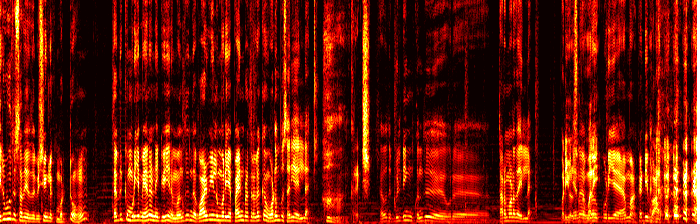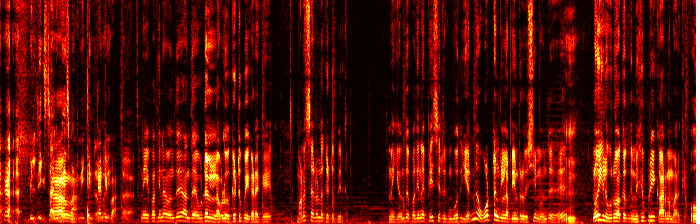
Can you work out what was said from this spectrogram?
இருபது சதவீத விஷயங்களுக்கு மட்டும் தவிர்க்க முடியும். ஏன்னா இன்னைக்கு நம்ம வந்து இந்த வாழ்வியல் முறையை பயன்படுத்துகிற அளவுக்கு உடம்பு சரியாக இல்லை. கரெக்ட் அதாவது பில்டிங்க்கு வந்து ஒரு தரமானதாக இல்லை. உணவக்கூடிய ஆமாம் கண்டிப்பாக பில்டிங் ஆமா, கண்டிப்பா. நீங்கள் பார்த்தீங்கன்னா வந்து அந்த உடல் அவ்வளோ கெட்டு போய் கிடக்கு. மனசளவில் கெட்டு போயிருக்கு. இன்னைக்கு வந்து பார்த்தீங்கன்னா பேசிட்டு இருக்கும்போது என்ன ஓட்டங்கள் அப்படின்ற விஷயம் வந்து. நோய்களை உருவாக்குறதுக்கு மிகப்பெரிய காரணமாக இருக்குது ஓ.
